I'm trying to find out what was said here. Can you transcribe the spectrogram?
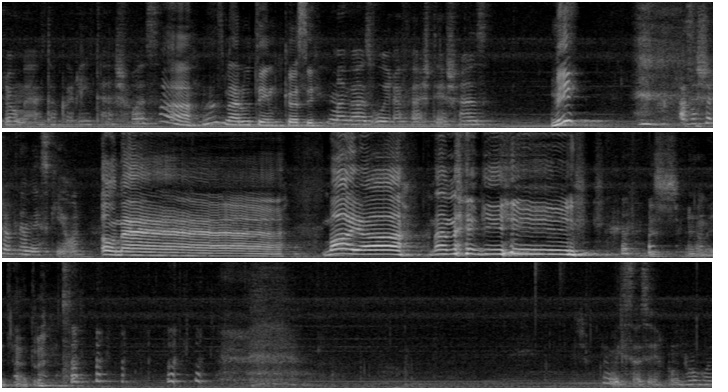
rom eltakarításhoz. Ah, ez már rutin, köszi. Meg az újrafestéshez. Mi? Az a sarok nem néz ki jól. Ó, oh, ne! Maja! Már megint! És elmegy hátra. Vissza az őrkonyhóhoz.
